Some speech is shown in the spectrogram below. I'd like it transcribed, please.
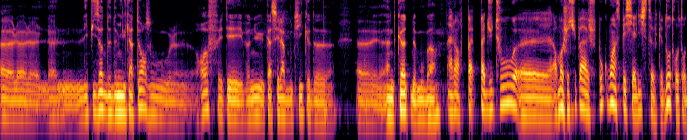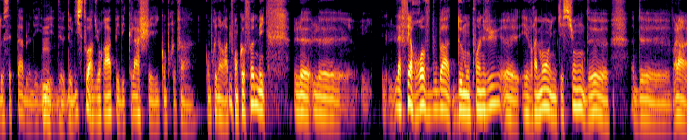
euh, l'épisode de 2014 où le Rof était venu casser la boutique de euh, Uncut de Booba Alors pas, pas du tout. Euh, alors moi je suis pas, je suis beaucoup moins spécialiste que d'autres autour de cette table des, Mm. des- de, de l'histoire du rap et des clashs, et y compris, enfin, y compris dans le rap francophone. Mais le, le l'affaire Rov Booba, de mon point de vue, euh, est vraiment une question de de voilà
